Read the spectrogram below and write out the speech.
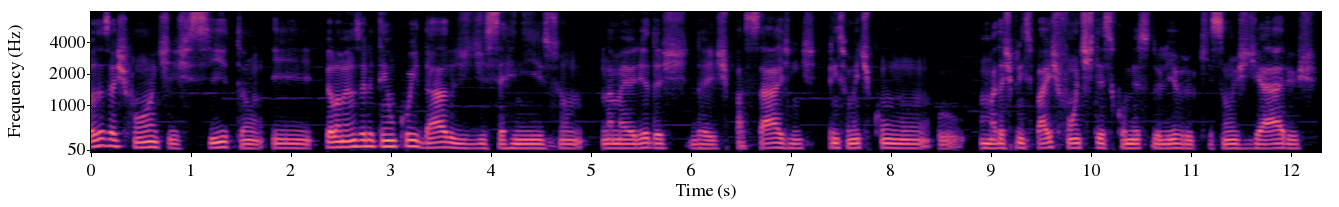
todas as fontes citam, e pelo menos ele tem um cuidado de discernir isso na maioria das, das passagens, principalmente com o, uma das principais fontes desse começo do livro, que são os diários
